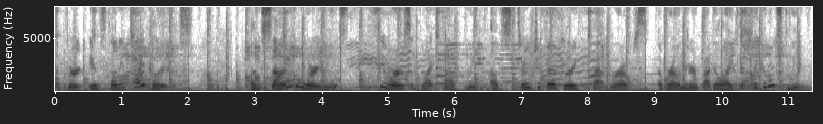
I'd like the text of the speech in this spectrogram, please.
appeared in stunning clothes. On Sunday mornings, she wears a black top made of stretchy fabric that wraps around her body like a figure steam.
